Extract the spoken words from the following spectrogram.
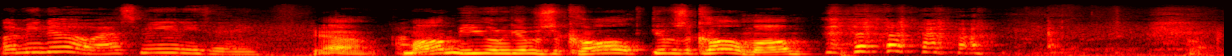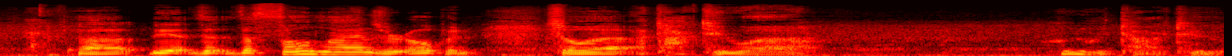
Let me know. Ask me anything. Yeah. Mom, you going to give us a call? Give us a call, Mom. uh, yeah, the, the phone lines are open. So uh, I talked to, uh, who do we talk to?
